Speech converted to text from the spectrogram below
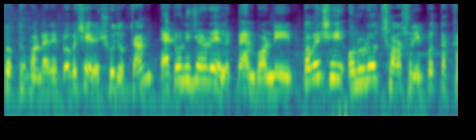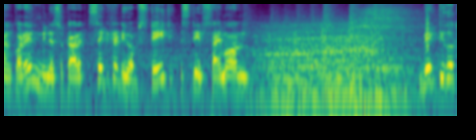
তথ্য ভাণ্ডারে প্রবেশের সুযোগ চান অ্যাটর্নি জেনারেল প্যাম বন্ডি। তবে সেই অনুরোধ সরাসরি প্রত্যাখ্যান করেন মিনেসোটার secretary of state Steve Simon. ব্যক্তিগত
